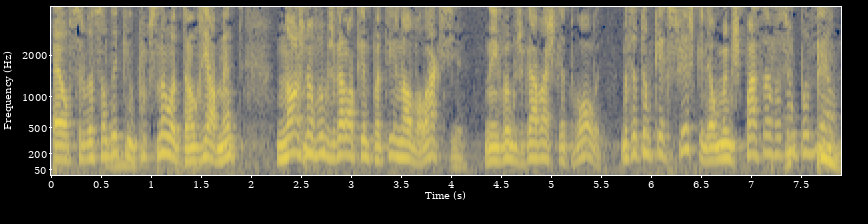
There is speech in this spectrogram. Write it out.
a observação daquilo. Porque senão, então, realmente, nós não vamos jogar ao Campo na Galáxia, nem vamos jogar basquetebol. Mas então o que é que se fez? Que é o mesmo espaço a fazer um pavilhão.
